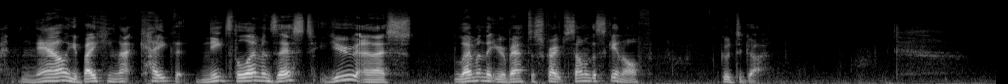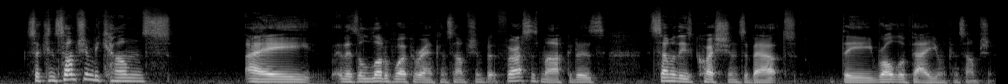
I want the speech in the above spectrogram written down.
And now you're baking that cake that needs the lemon zest. You and a lemon that you're about to scrape some of the skin off, good to go. So consumption becomes a, there's a lot of work around consumption, but for us as marketers, some of these questions about the role of value in consumption.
